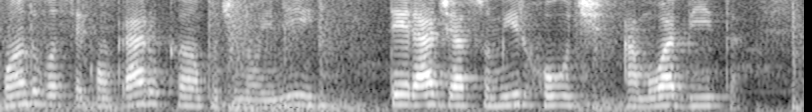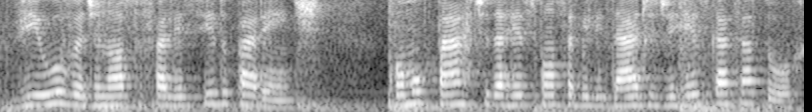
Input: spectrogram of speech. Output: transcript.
quando você comprar o campo de Noemi, terá de assumir Ruth, a Moabita, viúva de nosso falecido parente, como parte da responsabilidade de resgatador,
